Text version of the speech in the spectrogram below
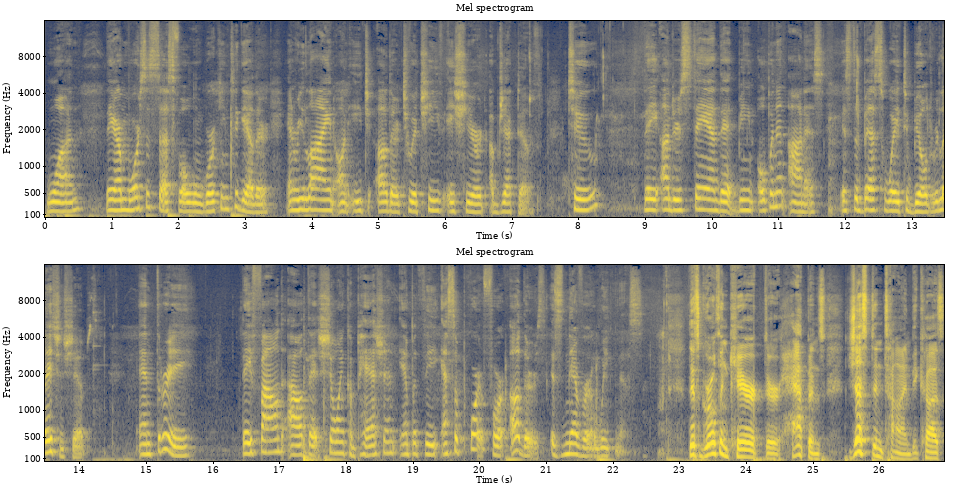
One, they are more successful when working together and relying on each other to achieve a shared objective. Two, they understand that being open and honest is the best way to build relationships. And three, they found out that showing compassion, empathy, and support for others is never a weakness. This growth in character happens just in time because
